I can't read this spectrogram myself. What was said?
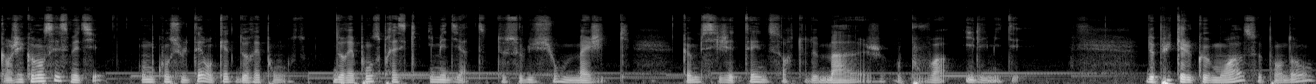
Quand j'ai commencé ce métier, me consultait en quête de réponses, de réponses presque immédiates, de solutions magiques, comme si j'étais une sorte de mage au pouvoir illimité. Depuis quelques mois, cependant,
